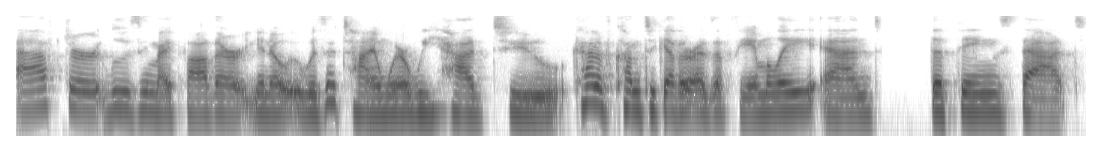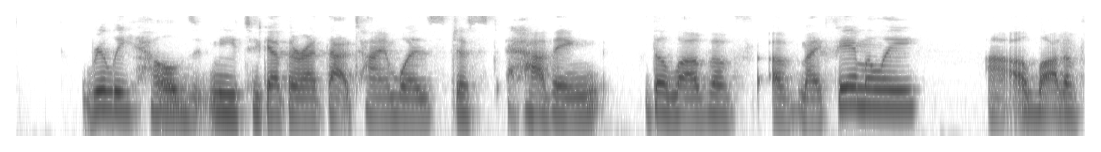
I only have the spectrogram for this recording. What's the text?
after losing my father, you know, it was a time where we had to kind of come together as a family and the things that really held me together at that time was just having the love of, of my family, uh, a lot of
